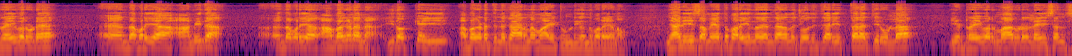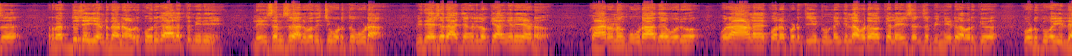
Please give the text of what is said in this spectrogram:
ഡ്രൈവറുടെ എന്താ പറയുക അമിത എന്താ പറയുക അവഗണന ഇതൊക്കെ ഈ അപകടത്തിന് കാരണമായിട്ടുണ്ട് എന്ന് പറയണം. ഞാൻ ഈ സമയത്ത് പറയുന്നത് എന്താണെന്ന് ചോദിച്ചാൽ ഇത്തരത്തിലുള്ള ഈ ഡ്രൈവർമാരുടെ ലൈസൻസ് റദ്ദു ചെയ്യേണ്ടതാണ്. അവർക്ക് ഒരു കാലത്തും ഇനി ലൈസൻസ് അനുവദിച്ചു കൊടുത്തുകൂടാ. വിദേശ രാജ്യങ്ങളിലൊക്കെ അങ്ങനെയാണ്. കാരണം കൂടാതെ ഒരു ഒരാളെ കൊലപ്പെടുത്തിയിട്ടുണ്ടെങ്കിൽ അവിടെയൊക്കെ ലൈസൻസ് പിന്നീട് അവർക്ക് കൊടുക്കുകയില്ല.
